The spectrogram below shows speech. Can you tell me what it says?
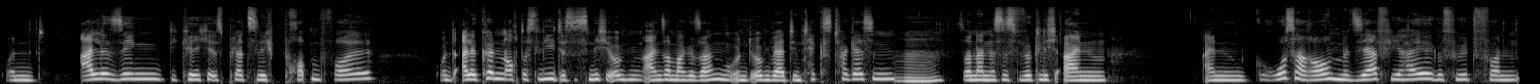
und alle singen. Die Kirche ist plötzlich proppenvoll und alle können auch das Lied. Es ist nicht irgendein einsamer Gesang und irgendwer hat den Text vergessen, Mhm. sondern es ist wirklich ein, ein großer Raum mit sehr viel Heil gefüllt von,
